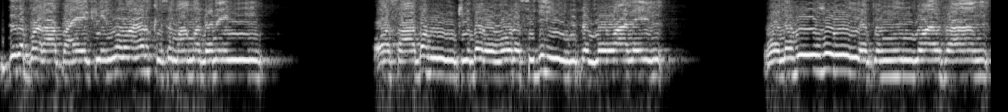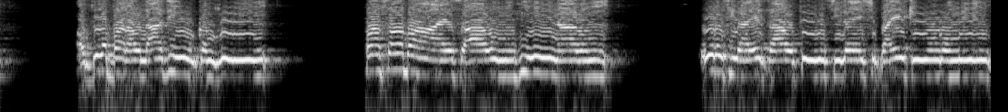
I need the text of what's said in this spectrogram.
دل پرا پائے کی نور ہر قسم وصابهم كبر ورسدري بتجر عليه وله ذرية ضعفا أضرب أولادي وكمزوري فأصابها إسعار فيه نار. ورسي آيتا وطي وسيلة شبائك ورمي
